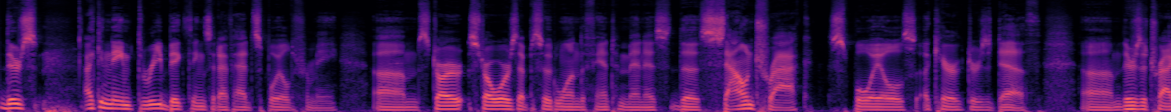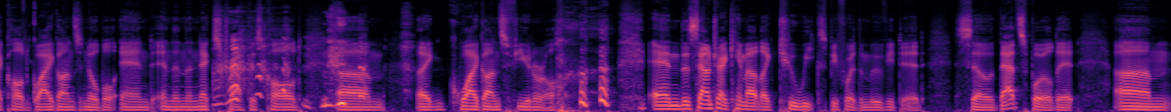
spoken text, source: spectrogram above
there's I can name three big things that I've had spoiled for me. Um, Star Star Wars Episode One, The Phantom Menace. The soundtrack spoils a character's death. Um, there's a track called Qui Gon's Noble End, and then the next track is called um, like Qui Gon's Funeral. and the soundtrack came out like two weeks before the movie did, so that spoiled it. Um,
